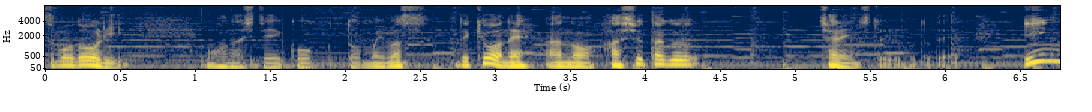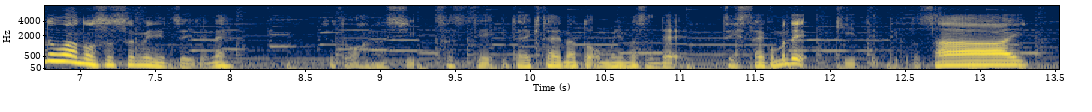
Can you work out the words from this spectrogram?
つも通りお話していこうと思います。で今日はねあのハッシュタグチャレンジということでインドアのすすめについてねちょっとお話しさせていただきたいなと思いますんで是非最後まで聞いていってください。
